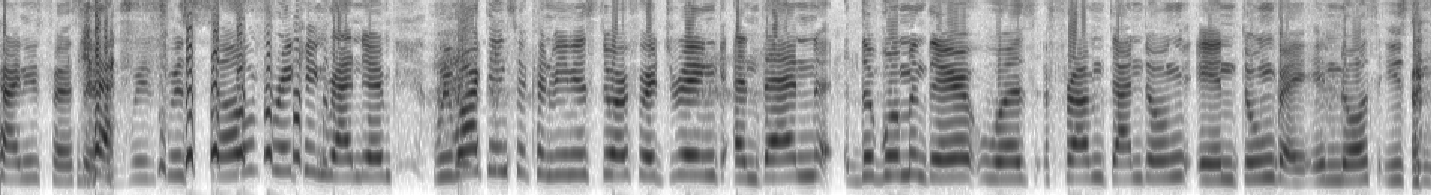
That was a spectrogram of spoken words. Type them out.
Chinese person, Yes. which was so freaking random. We walked into a convenience store for a drink, and then the woman there was from Dandong in Dongbei in northeastern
